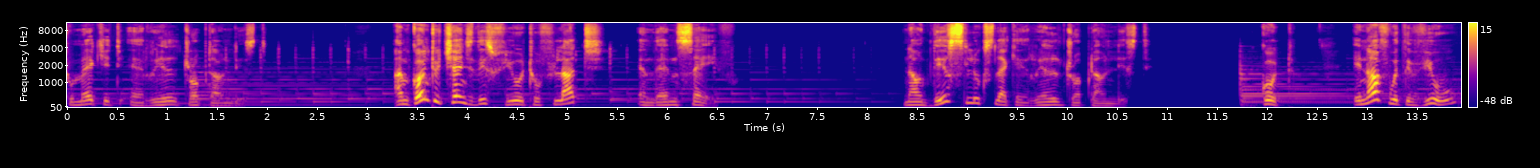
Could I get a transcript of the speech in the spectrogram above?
to make it a real drop-down list. I'm going to change this view to flat and then save. Now this looks like a real drop-down list. Good. Enough with the view,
